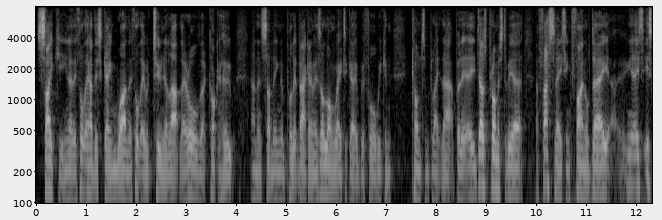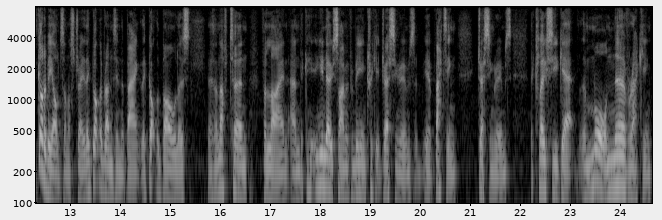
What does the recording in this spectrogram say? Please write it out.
psyche. You know, they thought they had this game won, they thought they were 2 0 up, they're all at cock a hoop, and then suddenly England pull it back. Anyway, there's a long way to go before we can contemplate that. But it, it does promise to be a, a fascinating final day. Uh, it's, it's got to be odds on Australia. They've got the runs in the bank, they've got the bowlers. There's enough turn for Lyon, and you know, Simon, from being in cricket dressing rooms, you know, batting dressing rooms, the closer you get, the more nerve-wracking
